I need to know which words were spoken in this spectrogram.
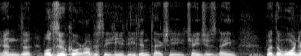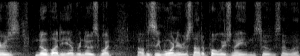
and, uh, well, Zukor, obviously, he, he didn't actually change his name. But the Warners, nobody ever knows what, obviously, Warner is not a Polish name, so, so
